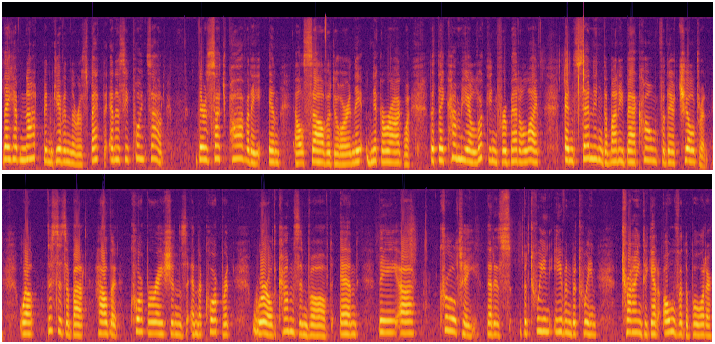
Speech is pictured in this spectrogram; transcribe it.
they have not been given the respect, and as he points out, there's such poverty in El Salvador and the Nicaragua that they come here looking for a better life and sending the money back home for their children. Well, this is about how the corporations and the corporate world comes involved and the uh, cruelty that is between even between trying to get over the border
